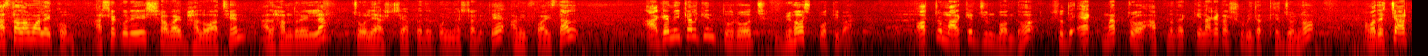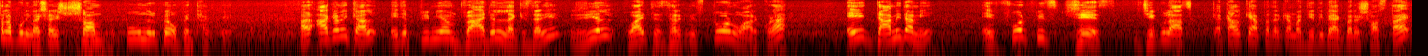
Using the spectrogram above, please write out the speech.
আসসালামু আলাইকুম। আশা করি সবাই ভালো আছেন। আলহামদুলিল্লাহ চলে আসছে আপনাদের পূর্ণিমার শাড়িতে আমি ফয়সাল। আগামীকাল কিন্তু রোজ বৃহস্পতিবার। অত্র মার্কেট জুন বন্ধ। শুধু একমাত্র আপনাদের কেনাকাটার সুবিধার্থের জন্য আমাদের চারতলা পূর্ণিমা শাড়ি সম্পূর্ণরূপে ওপেন থাকবে। আর আগামীকাল এই যে premium bridal luxury real white zircon stone work করা, এই দামি দামি, এই ফোর পিস ড্রেস যেগুলো আজ, কালকে আপনাদেরকে আমরা দিয়ে দিবে একবারে সস্তায়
